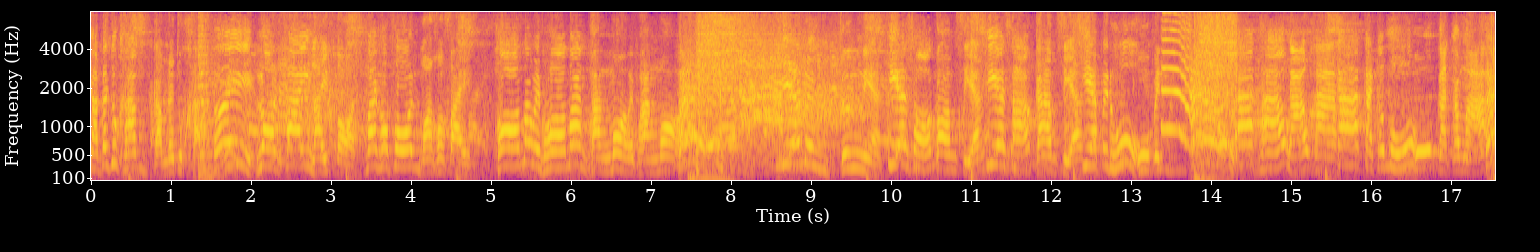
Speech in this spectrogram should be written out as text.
กลับได้ทุกคกำได้ทุกขัำเฮ้ย หลอดไฟไล่ปอด ไมโครโฟน มอนโคไฟ พอมั่งไม่พอมั่งพังหม้อไปพังหม้อเกียร์หนึ่งกึ่งเนี่ย เกียร์สองกองเสีย เกียร์สามกามเสียเกียร์เป็นหู้กูเป็นกาขาวกาวคากากัดกับหมูกูกัดกับหมาเฮ้ย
